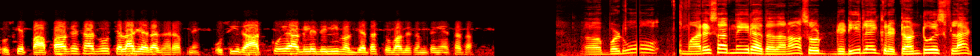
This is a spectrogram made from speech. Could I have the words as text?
उसके पापा के साथ वो चला गया था घर अपने। उसी रात को या अगले दिन ही भग गया था सुबह के समथिंग ऐसा था। बट वो तुम्हारे साथ नहीं रहता था ना? So did he like return to his flat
